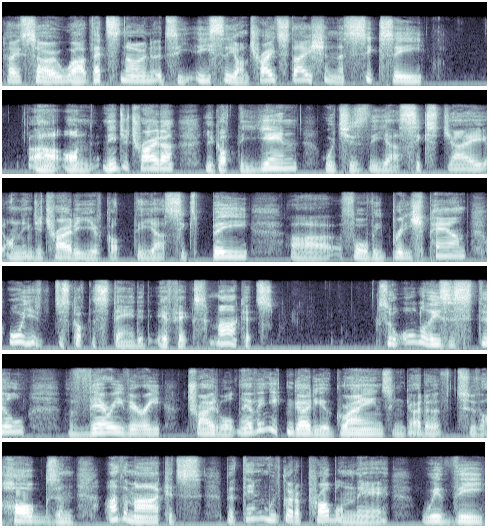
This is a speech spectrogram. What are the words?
okay so uh, that's known it's the EC on TradeStation the 6e uh, on NinjaTrader you got the yen which is the uh, 6j on NinjaTrader you've got the uh, 6b uh, for the British pound or you've just got the standard FX markets so all of these are still very very tradable. Now then you can go to your grains and go to, to the hogs and other markets but then we've got a problem there with the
